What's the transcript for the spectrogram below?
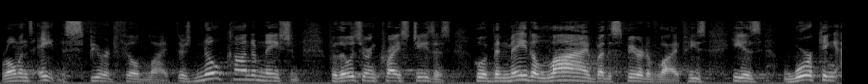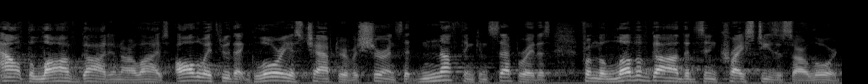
Romans 8, the spirit filled life. There's no condemnation for those who are in Christ Jesus, who have been made alive by the Spirit of life. He's, he is working out the law of God in our lives, all the way through that glorious chapter of assurance that nothing can separate us from the love of God that's in Christ Jesus our Lord.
